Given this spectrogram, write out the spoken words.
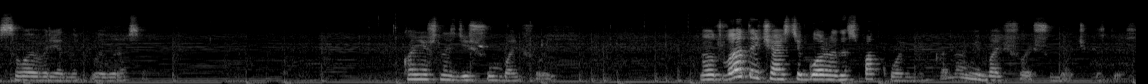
Свой вредных выбросов. Конечно, здесь шум большой. Но вот в этой части города спокойненько, но небольшой шумочек здесь,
